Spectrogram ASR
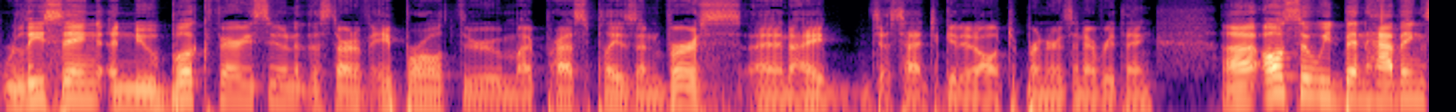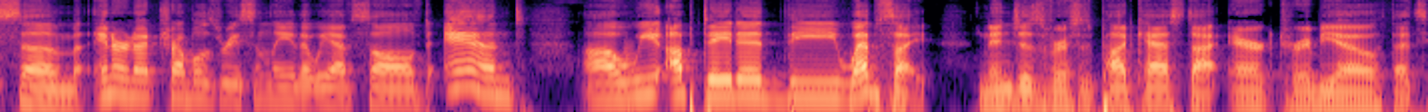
releasing a new book very soon at the start of April through my press Plays Inverse, and I just had to get it all to printers and everything. Uh, also, we'd been having some internet troubles recently that we have solved, and uh, we updated the website ninjas versus podcast eric Toribio. That's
